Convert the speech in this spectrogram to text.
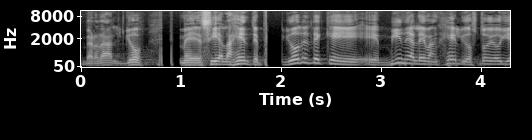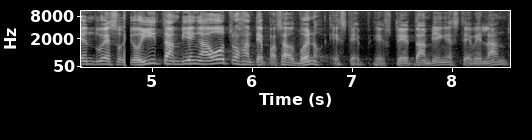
¿verdad? Yo me decía la gente, yo desde que eh, vine al Evangelio estoy oyendo eso y oí también a otros antepasados. Bueno, este, usted también esté velando,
